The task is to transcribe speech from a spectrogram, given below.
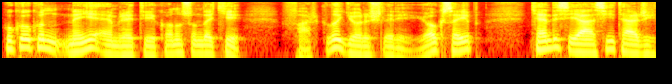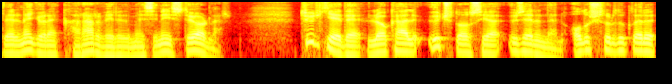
hukukun neyi emrettiği konusundaki farklı görüşleri yok sayıp kendi siyasi tercihlerine göre karar verilmesini istiyorlar. Türkiye'de lokal 3 dosya üzerinden oluşturdukları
